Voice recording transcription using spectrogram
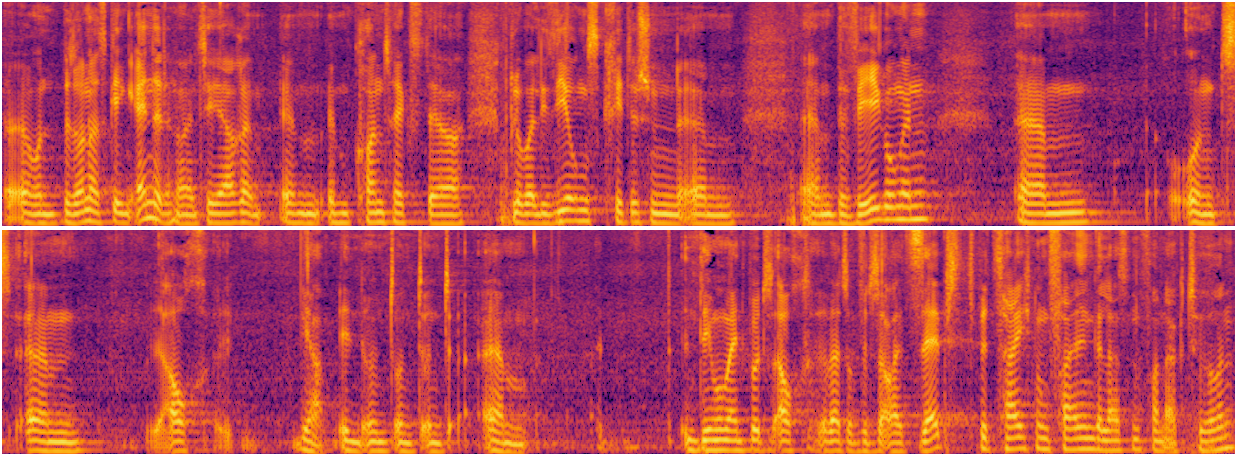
äh, und besonders gegen Ende der 90er Jahre im, im Kontext der globalisierungskritischen ähm, ähm, Bewegungen ähm, und ähm, auch ja, in, und, und, und ähm, in dem Moment wird es auch, also wird es auch als Selbstbezeichnung fallen gelassen von Akteuren.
